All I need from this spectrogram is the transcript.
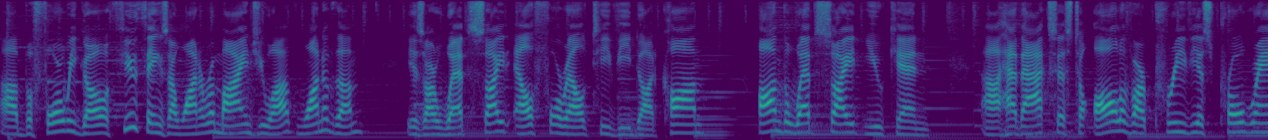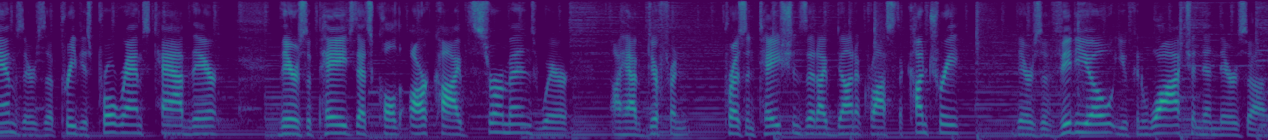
Uh, before we go, a few things I want to remind you of. One of them is our website, l4ltv.com. On the website, you can uh, have access to all of our previous programs. There's a previous programs tab there. There's a page that's called Archived Sermons where I have different presentations that I've done across the country. There's a video you can watch, and then there's a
